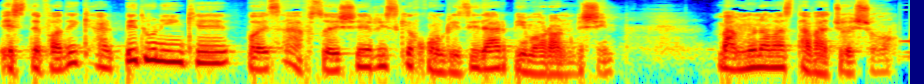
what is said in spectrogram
استفاده کرد بدون اینکه باعث افزایش ریسک خونریزی در بیماران بشیم. ممنونم از توجه شما.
